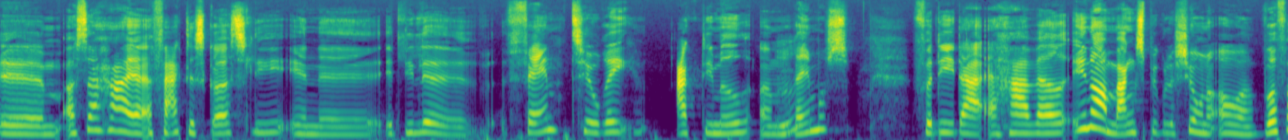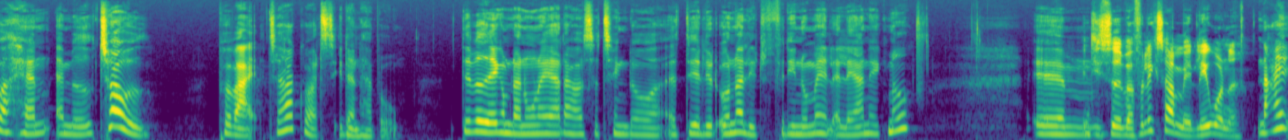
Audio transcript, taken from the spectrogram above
Øhm, og så har jeg faktisk også lige en, øh, et lille fan-teori-agtigt med om mm. Remus. Fordi der er, har været enormt mange spekulationer over, hvorfor han er med toget på vej til Hogwarts i den her bog. Det ved jeg ikke, om der er nogen af jer, der også har tænkt over, at det er lidt underligt, fordi normalt er lærerne ikke med. Øhm, Men de sidder i hvert fald ikke sammen med eleverne. Nej,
